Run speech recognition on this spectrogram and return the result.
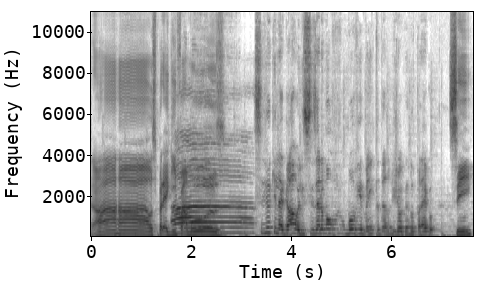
Ah, os preguinhos famosos. Ah, você viu que legal? Eles fizeram um, um movimento dela jogando prego. Sim.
